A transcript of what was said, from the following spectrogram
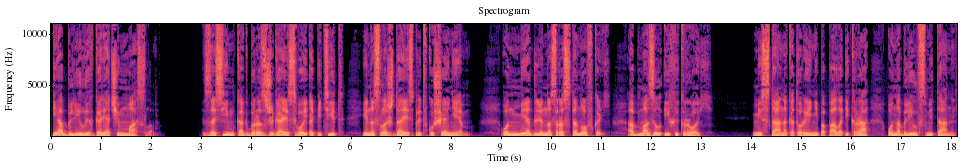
и облил их горячим маслом. Засим, как бы разжигая свой аппетит и наслаждаясь предвкушением, он медленно с расстановкой обмазал их икрой. Места, на которые не попала икра, он облил сметаной.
